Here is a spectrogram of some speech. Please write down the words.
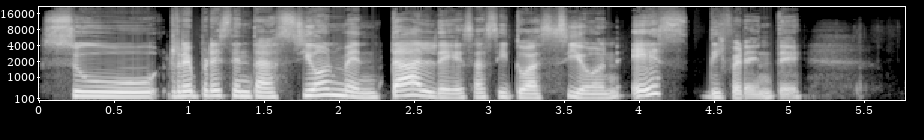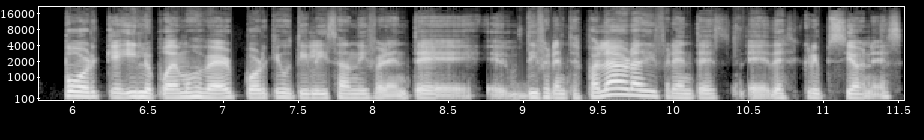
su representación mental de esa situación es diferente porque, y lo podemos ver porque utilizan diferente, eh, diferentes palabras, diferentes eh, descripciones.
